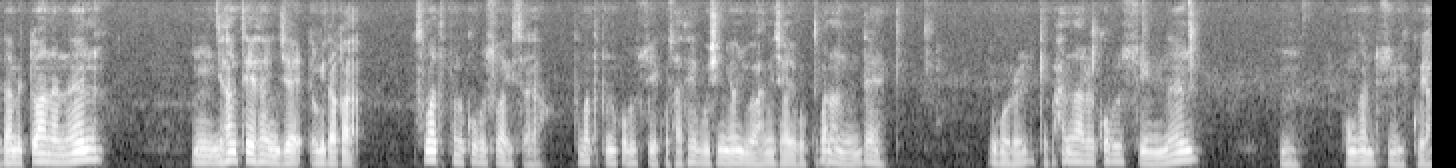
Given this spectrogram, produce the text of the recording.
그 다음에 또 하나는 음, 이 상태에서 이제 여기다가 스마트폰을 꼽을 수가 있어요. 스마트폰을 꼽을 수 있고 자세히 보시면 이 안에 제가 이걸 꼽아 놨는데 이거를 이렇게 하나를 꼽을 수 있는 음, 공간도 좀 있고요.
